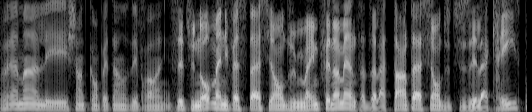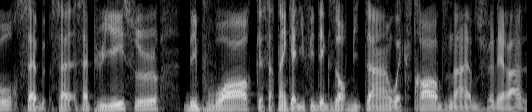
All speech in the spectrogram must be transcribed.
vraiment les champs de compétences des provinces. C'est une autre manifestation du même phénomène, c'est-à-dire la tentation d'utiliser la crise pour s'appuyer sur des pouvoirs que certains qualifient d'exorbitants ou extraordinaires du fédéral.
